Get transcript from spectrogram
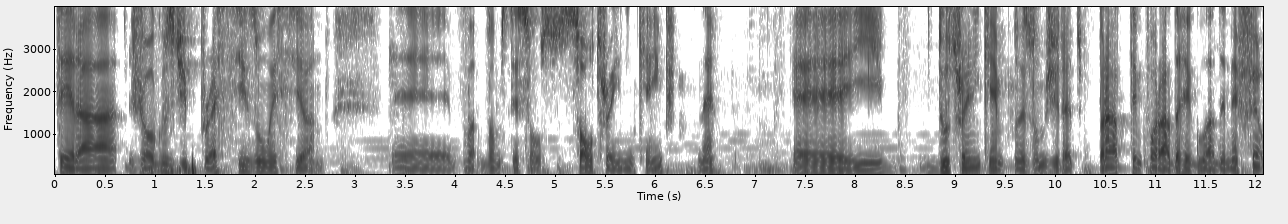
terá jogos de pré-season esse ano. É, va- vamos ter só, só o training camp, né? É, e do training camp nós vamos direto para a temporada regular da NFL.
